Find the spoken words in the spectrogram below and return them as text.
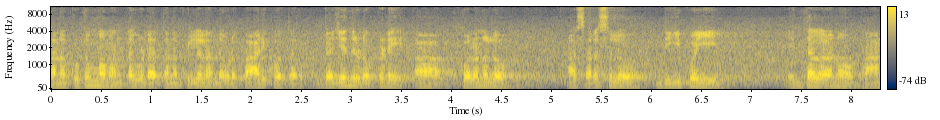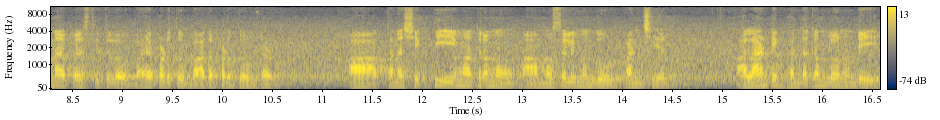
తన కుటుంబం అంతా కూడా తన పిల్లలంతా కూడా పారిపోతారు. గజేంద్రుడు ఒక్కడే ఆ కొలనులో ఆ సరస్సులో దిగిపోయి ఎంతగానో ప్రాణాపాయ స్థితిలో భయపడుతూ బాధపడుతూ ఉంటాడు. ఆ తన శక్తి ఏమాత్రమో ఆ మొసలి ముందు పనిచేయదు. అలాంటి బంధకంలో నుండి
